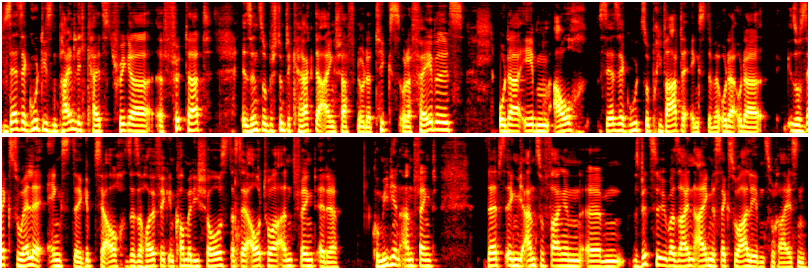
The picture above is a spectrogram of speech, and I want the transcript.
sehr, sehr gut diesen Peinlichkeitstrigger äh, füttert, sind so bestimmte Charaktereigenschaften oder Ticks oder Fables oder eben auch sehr, sehr gut so private Ängste oder, oder so sexuelle Ängste gibt es ja auch sehr, sehr häufig in Comedy-Shows, dass der Autor anfängt, äh, der Comedian anfängt, selbst irgendwie anzufangen, ähm, Witze über sein eigenes Sexualleben zu reißen.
